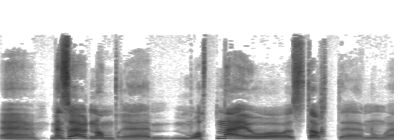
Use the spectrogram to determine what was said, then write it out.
Eh, men så er jo den andre måten er jo å starte noe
